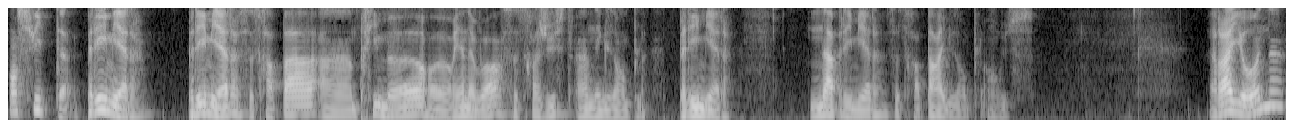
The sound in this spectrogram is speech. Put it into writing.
Ensuite, première. Première, ce ne sera pas un primeur, euh, rien à voir, ce sera juste un exemple. Première. Na première, ce sera par exemple en russe. Rayon,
